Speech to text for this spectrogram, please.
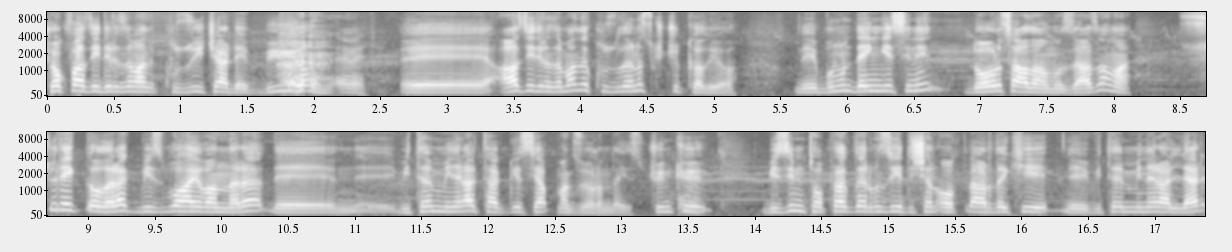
çok fazla yedirdiğiniz zaman kuzu içeride büyüyor. evet. Ee, az yediğiniz zaman da kuzularınız küçük kalıyor. Ee, bunun dengesini doğru sağlamamız lazım ama sürekli olarak biz bu hayvanlara e, vitamin mineral takviyesi yapmak zorundayız. Çünkü Evet. bizim topraklarımızda yetişen otlardaki e, vitamin mineraller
